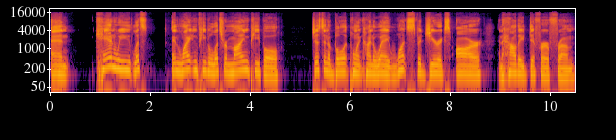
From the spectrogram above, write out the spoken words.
And can we let's enlighten people, let's remind people just in a bullet point kind of way what spagyrics are and how they differ from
